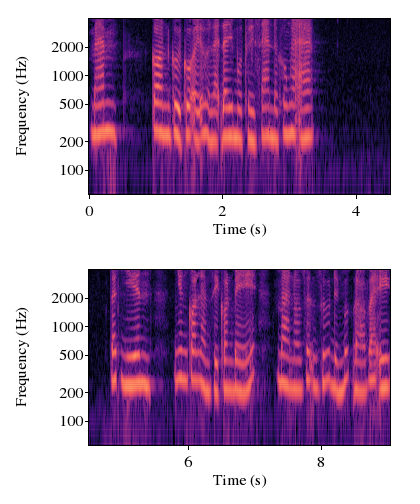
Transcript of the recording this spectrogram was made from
Mam, con gửi cô ấy ở lại đây một thời gian được không ạ? Tất nhiên, nhưng con làm gì con bé mà nó giận dữ đến mức đó vậy?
